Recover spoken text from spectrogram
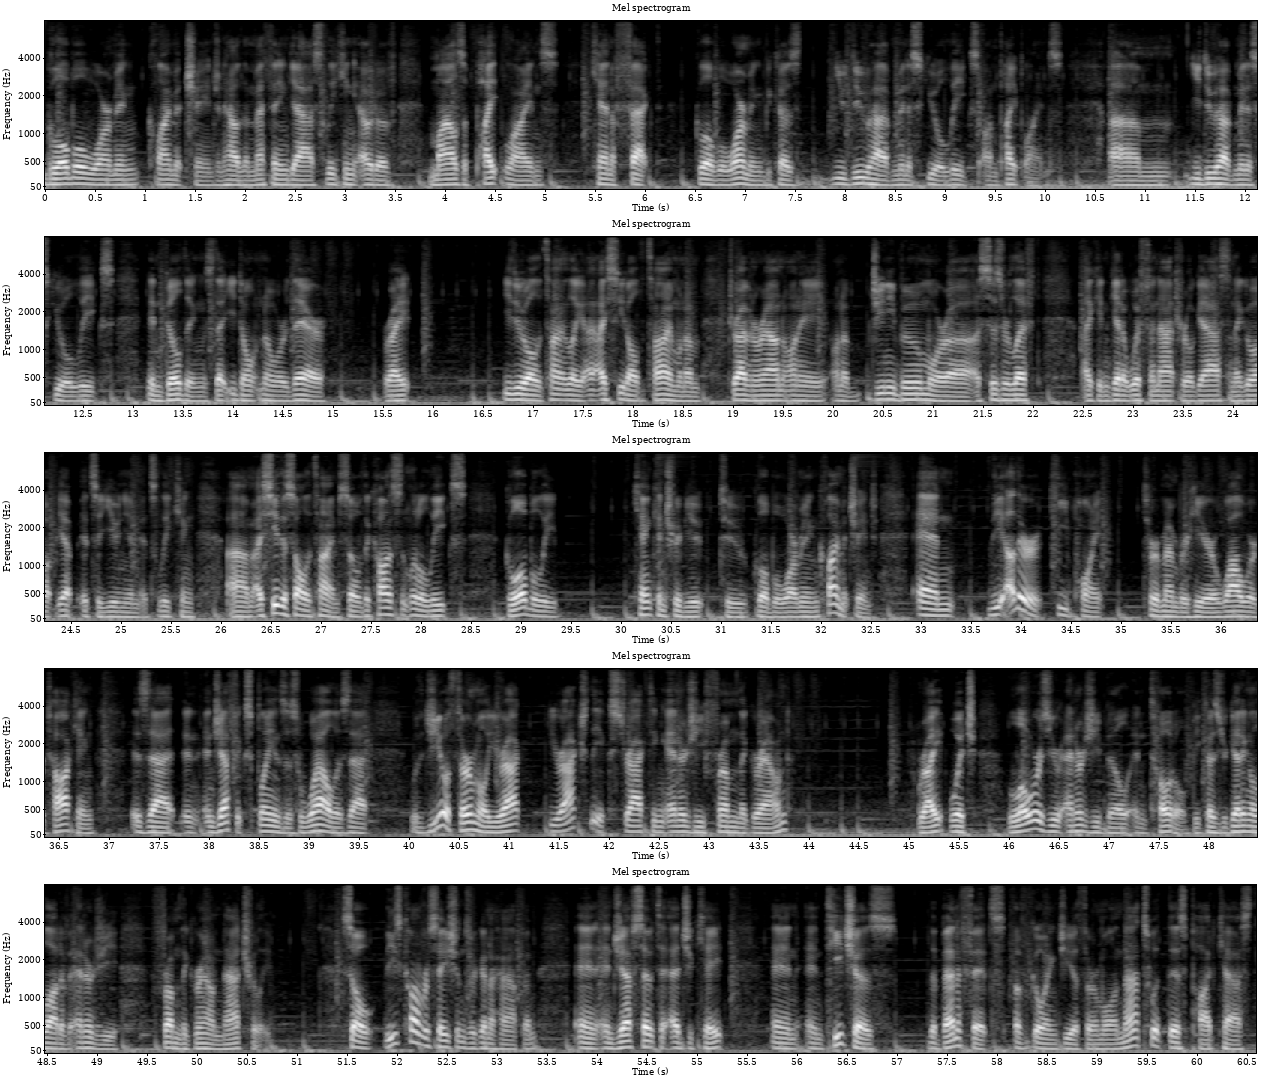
global warming, climate change, and how the methane gas leaking out of miles of pipelines can affect global warming because you do have minuscule leaks on pipelines. Um, you do have minuscule leaks in buildings that you don't know are there, right? You do it all the time. Like I see it all the time when I'm driving around on a on a genie boom or a, a scissor lift. I can get a whiff of natural gas, and I go up. Yep, it's a union. It's leaking. Um, I see this all the time. So the constant little leaks globally can contribute to global warming and climate change. And the other key point to remember here while we're talking is that, and, and Jeff explains as well, is that with geothermal, you're ac- you're actually extracting energy from the ground, right? Which lowers your energy bill in total because you're getting a lot of energy from the ground naturally. So these conversations are going to happen, and, and Jeff's out to educate and and teach us the benefits of going geothermal, and that's what this podcast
